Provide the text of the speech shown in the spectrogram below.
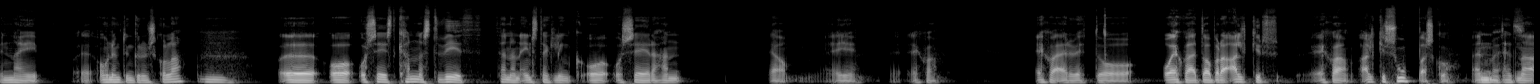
vinna í uh, ónefndum grunnskóla Mm. uh, og, og segist kannast við þennan einstakling og, og segir að hann já, eigi eitthvað eitthvað erfitt og, og eitthvað, þetta var bara algjör eitthvað, algjör súpa sko. En hérna,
